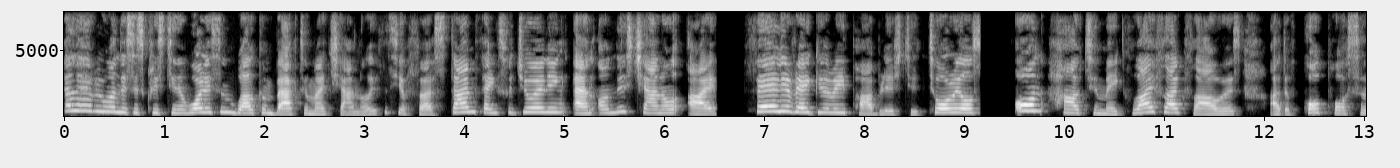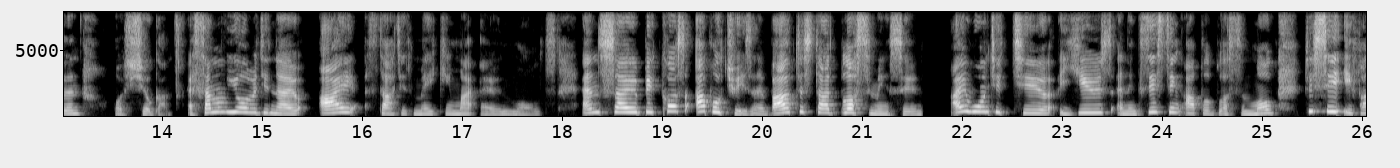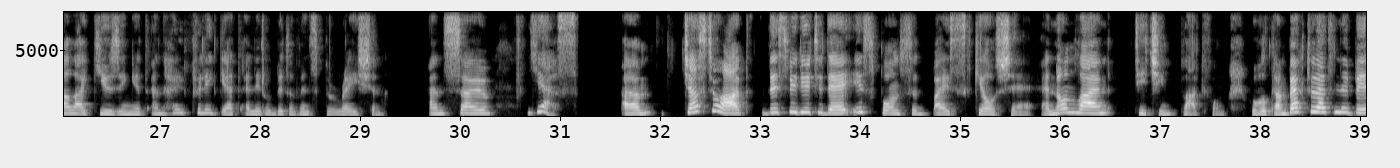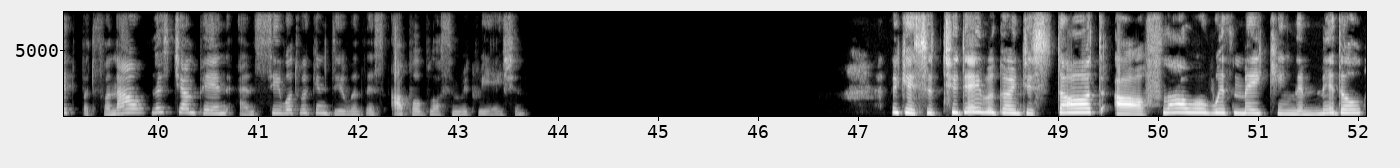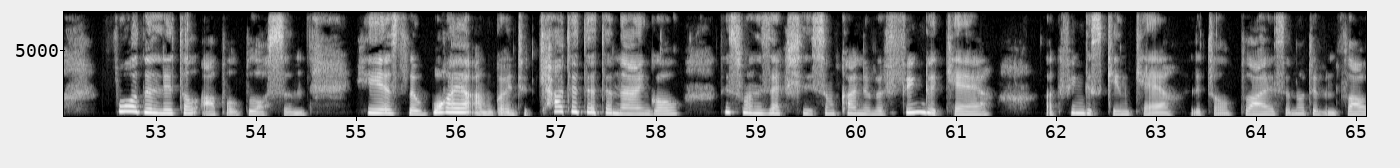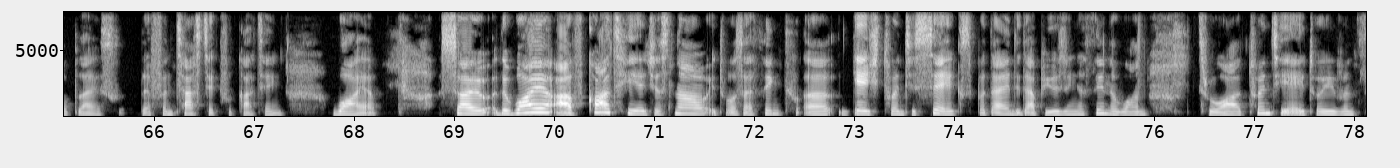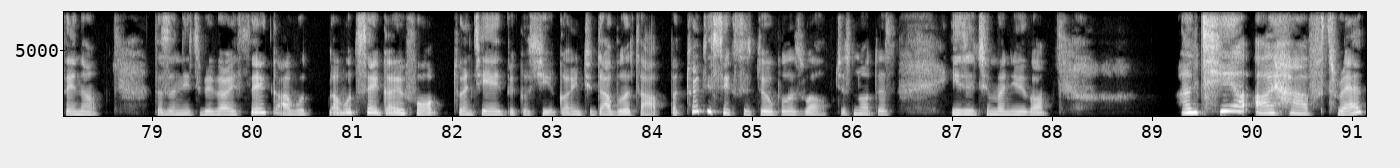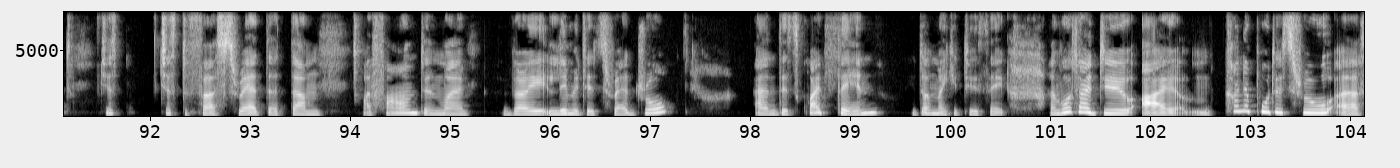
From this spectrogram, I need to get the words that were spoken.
Hello everyone, this is Christina Wallis and welcome back to my channel. If it's your first time, thanks for joining and on this channel I fairly regularly publish tutorials on how to make lifelike flowers out of cold porcelain or sugar. As some of you already know, I started making my own molds. And so because apple trees are about to start blossoming soon, I wanted to use an existing apple blossom mold to see if I like using it and hopefully get a little bit of inspiration. And so, yes, um, just to add, this video today is sponsored by Skillshare, an online teaching platform. We will come back to that in a bit, but for now, let's jump in and see what we can do with this apple blossom recreation. Okay, so today we're going to start our flower with making the middle for the little apple blossom. Here's the wire, I'm going to cut it at an angle. This one is actually some kind of a finger care like finger skin care little pliers. They're not even flower pliers. They're fantastic for cutting wire. So the wire I've cut here just now, it was I think uh, gauge 26, but I ended up using a thinner one throughout 28 or even thinner. Doesn't need to be very thick. I would I would say go for 28 because you're going to double it up. But 26 is doable as well, just not as easy to maneuver. And here I have thread, just just the first thread that um, I found in my very limited thread drawer, and it's quite thin. Don't make it too thick. And what I do, I um, kind of put it through a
